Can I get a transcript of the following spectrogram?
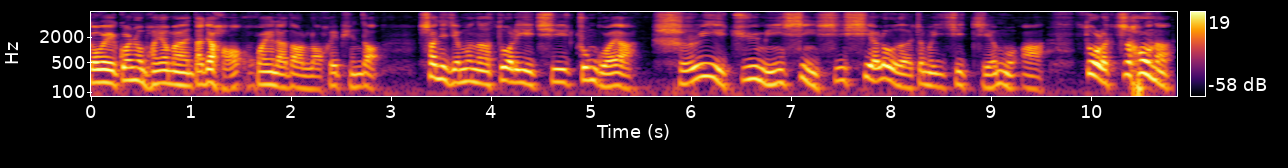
各位观众朋友们，大家好，欢迎来到老黑频道。上期节目呢，做了一期中国呀十亿居民信息泄露的这么一期节目啊。做了之后呢，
